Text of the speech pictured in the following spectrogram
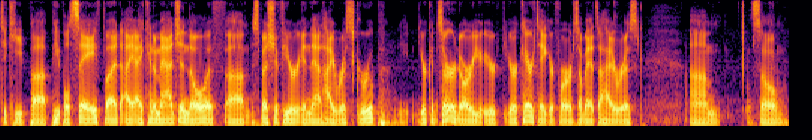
to keep uh, people safe. But I, I can imagine, though, if um, especially if you're in that high risk group, you're concerned, or you're you're a caretaker for somebody that's a high risk. Um, so,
